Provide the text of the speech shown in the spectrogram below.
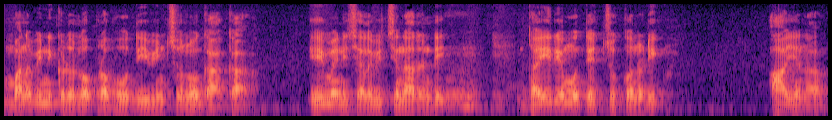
మన వినికుడిలో ప్రభువు దీవించును గాక. ఏమని సెలవిచ్చినారండి? ధైర్యము తెచ్చుకొనుడి. ఆయన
